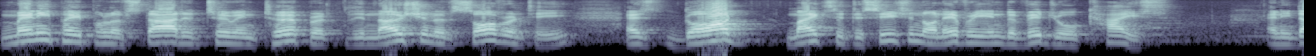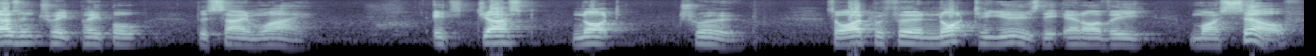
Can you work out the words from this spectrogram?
Many people have started to interpret the notion of sovereignty as God makes a decision on every individual case and He doesn't treat people the same way. It's just not true. So I prefer not to use the NIV myself.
